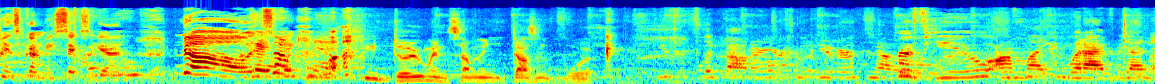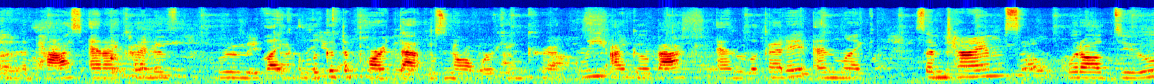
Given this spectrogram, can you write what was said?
It's gonna be six again. No, Okay, it's not. picnic. what you do when something doesn't work? You flip out on your computer. No. review on like what I've done in the past, and I kind of re- like look at the part that was not working correctly. I go back and look at it, and like sometimes what I'll do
